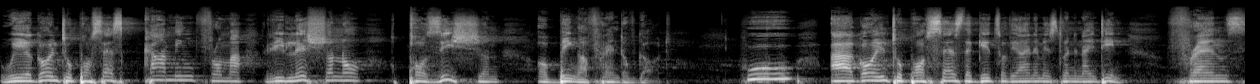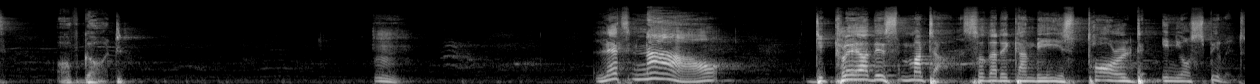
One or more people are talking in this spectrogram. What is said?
we are going to possess coming from a relational position of being a friend of God. Who are going to possess the gates of the enemies 2019? Friends of God. Mm. Let's now declare this matter so that it can be installed in your spirit.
